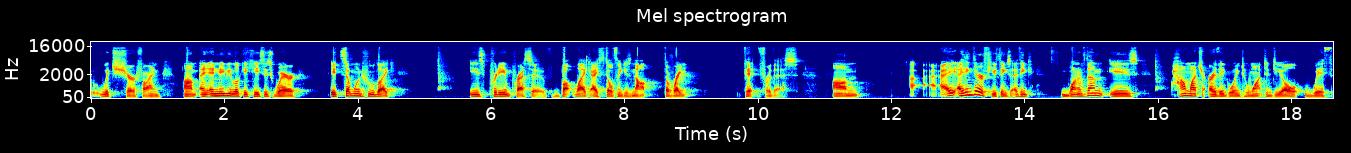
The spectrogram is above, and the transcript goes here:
which sure fine. Um, and, and maybe look at cases where it's someone who like is pretty impressive, but like I still think is not the right fit for this. Um, I, I think there are a few things. I think one of them is how much are they going to want to deal with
